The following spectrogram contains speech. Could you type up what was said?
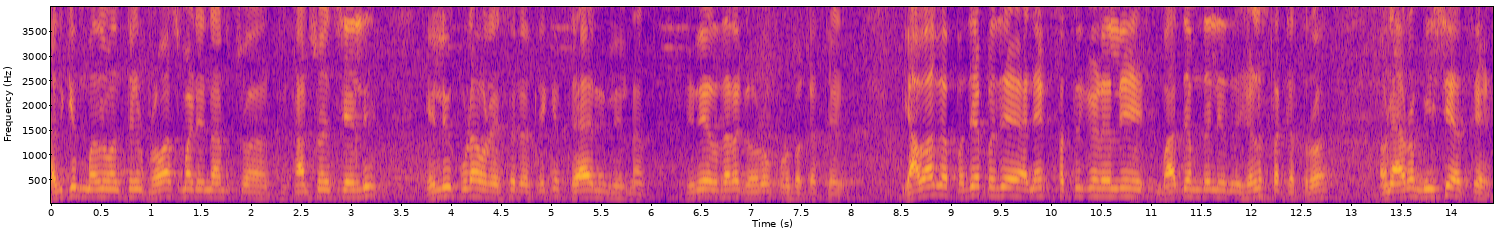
ಅದಕ್ಕಿಂತ ಮೊದಲು ಒಂದು ತಿಂಗಳು ಪ್ರವಾಸ ಮಾಡಿ ನಾನು ಚ ಕಾನ್ಸ್ಟಿಟ್ಯೂನ್ಸಿಯಲ್ಲಿ ಎಲ್ಲಿಯೂ ಕೂಡ ಅವರ ಹೆಸರು ಎತ್ತಲಿಕ್ಕೆ ತಯಾರಿರಲಿಲ್ಲ ನಾನು. ಹಿರಿಯರದಾರ ಗೌರವ ಕೊಡ್ಬೇಕಂತೇಳಿ. ಯಾವಾಗ ಪದೇ ಪದೇ ಅನೇಕ ಪತ್ರಿಕೆಗಳಲ್ಲಿ ಮಾಧ್ಯಮದಲ್ಲಿ ಇದನ್ನು ಹೇಳಿಸ್ತಕ್ಕತ್ರು ಅವ್ನು ಯಾರೋ ಮೀಸೆ ಅಂತ ಹೇಳಿ,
